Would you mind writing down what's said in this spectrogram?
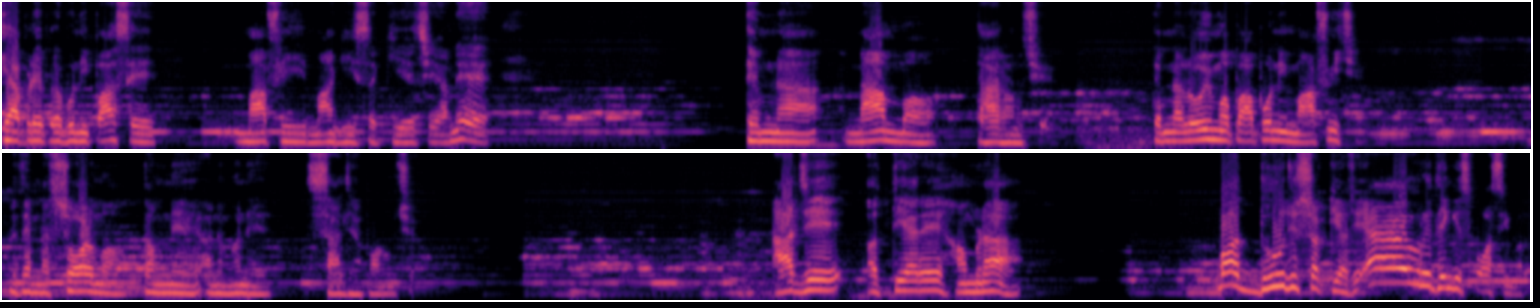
કે આપણે પ્રભુની પાસે માફી માંગી શકીએ છીએ અને તેમના નામમાં ધારણ છે. તેમના લોહીમાં પાપોની માફી છે. અને તેમના સોળમાં તમને અને મને સાજાપણું છે. આજે અત્યારે હમણાં બધું જ શક્ય છે. એવરીથિંગ ઇઝ પોસિબલ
